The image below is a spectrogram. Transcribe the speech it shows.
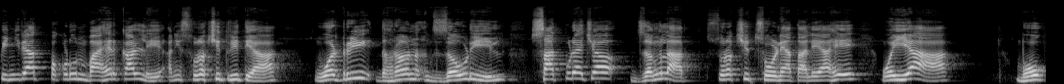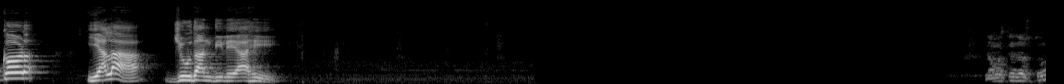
पिंजऱ्यात पकडून बाहेर काढले आणि सुरक्षितरित्या वड्री धरण जवळील सातपुड्याच्या जंगलात सुरक्षित सोडण्यात आले आहे व या भोकळ याला जीवदान दिले आहे. नमस्ते दोस्तों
